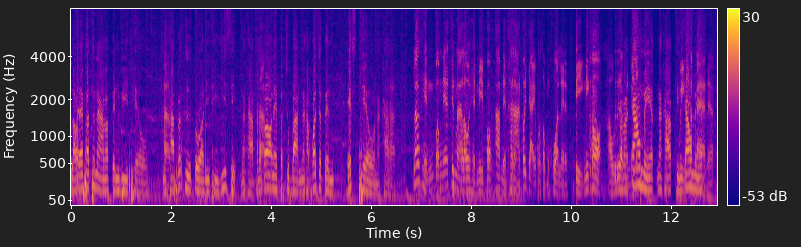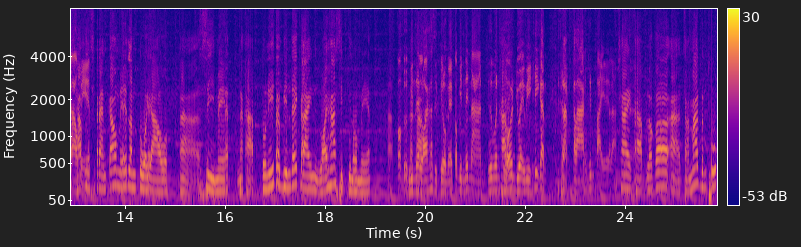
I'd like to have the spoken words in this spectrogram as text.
เราได้พัฒนามาเป็น V tail นะครับก็คือตัว DP20 นะครับแล้วก็ในปัจจุบันนะครับก็จะเป็น X tail นะครับครับ แล้วเห็นตรงเนี้ยขึ้นมาเราเห็นมีป๊อปอัพเนี่ยขนาดก็ใหญ่พอสมควรเลย ปีกนี่ก็เอาปเรื่องระเหมามืณอนกัน9เมตรนะครับปีกวิ่ง9สเมแปตนรเนี่ยครั9บเมวิตงรสแปน9เมตรลำตัวยาวอ่า4เมตรนะครับตัวนี้จะบินได้ไกล 150 กิโลเมตร ครับก็คือบินได้นะครับ150 กิโลเมตรก็บินได้นาน คือมันครับ ถือว่าเป็น UAV ที่กันขนาดกลางขึ้นไปเลยล่ะ ใช่ครับ แล้วก็อ่าสามารถบรรทุก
